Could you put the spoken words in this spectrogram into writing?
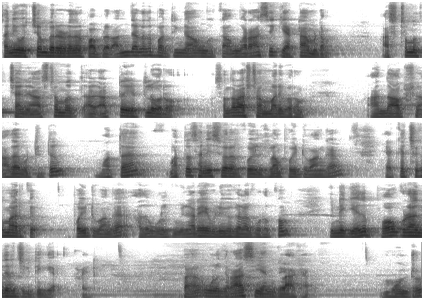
சனி உச்சம் பெற இடம் தான் பாப்புலர் அந்த இடத்துல பார்த்திங்கன்னா அவங்க அவங்க ராசிக்கு எட்டாம் இடம். அஷ்டம சனி அஷ்டம அட்டு எட்டில் வரும். சந்திராஷ்டம் மாதிரி வரும். அந்த ஆப்ஷன் அதை விட்டுட்டு மற்ற மற்ற சனீஸ்வரர் கோயிலுக்கெல்லாம் போயிட்டு வாங்க. எக்கச்சக்கமாக இருக்குது போயிட்டு வாங்க. அது உங்களுக்கு நிறைய விளைவுகளை கொடுக்கும். இன்றைக்கி எது போகக்கூடாதுன்னு தெரிஞ்சுக்கிட்டீங்க. ரைட் இப்போ உங்களுக்கு ராசி எண்களாக மூன்று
